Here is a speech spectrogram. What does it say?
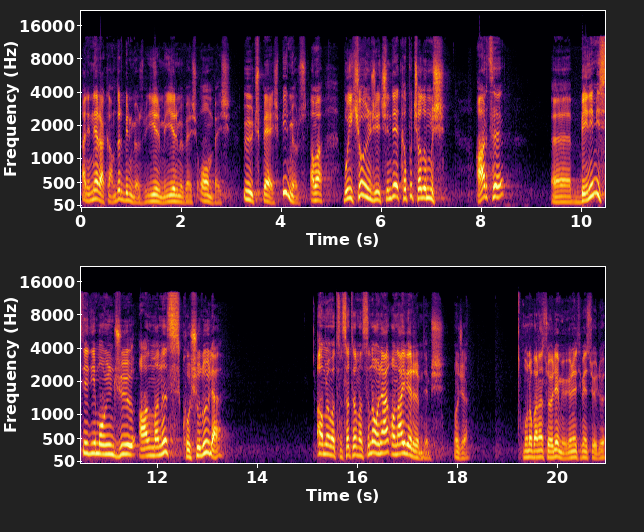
Hani ne rakamdır bilmiyoruz. 20, 25, 15, 3, 5 bilmiyoruz. Ama bu iki oyuncu için de kapı çalınmış. Artı e, benim istediğim oyuncuyu almanız koşuluyla Amrabat'ın satılmasına onay, onay veririm demiş hoca. Bunu bana söylemiyor, yönetime söylüyor.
